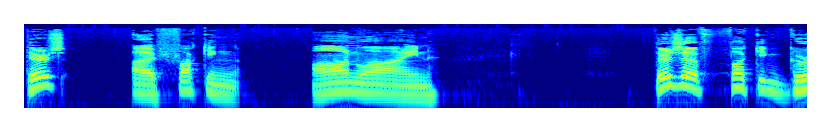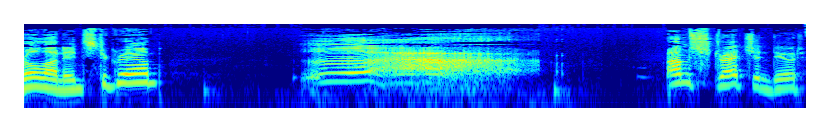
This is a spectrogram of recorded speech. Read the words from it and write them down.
There's a fucking online. There's a fucking girl on Instagram. I'm stretching, dude.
